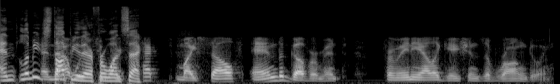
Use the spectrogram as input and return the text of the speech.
And let me and stop you there for one second. Myself and the government from any allegations of wrongdoing.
